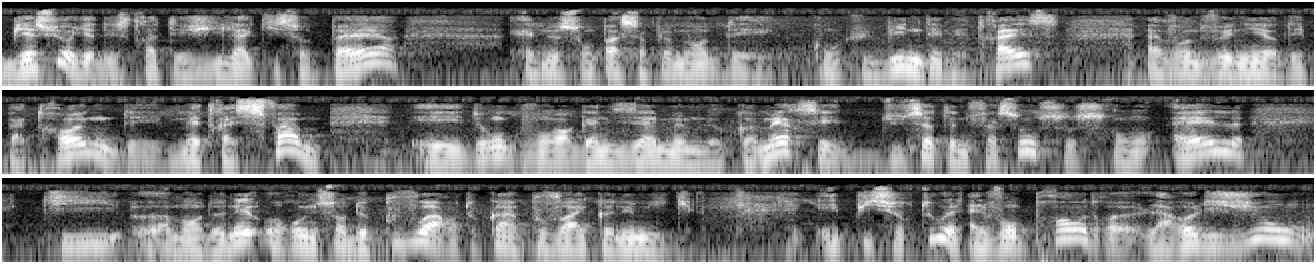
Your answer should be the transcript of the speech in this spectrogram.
Bien sûr, il y a des stratégies là qui s'opèrent. Elles ne sont pas simplement des concubines, des maîtresses, elles vont devenir des patronnes, des maîtresses femmes, et donc vont organiser elles-mêmes le commerce, et d'une certaine façon, ce seront elles qui, euh, à un moment donné, auront une sorte de pouvoir, en tout cas un pouvoir économique. Et puis surtout, elles vont prendre la religion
